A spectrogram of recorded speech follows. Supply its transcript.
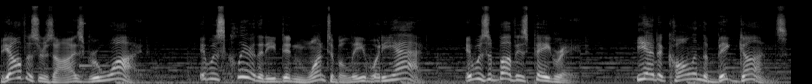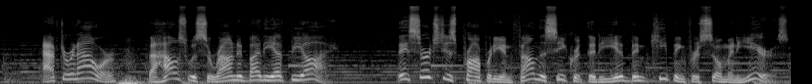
The officer's eyes grew wide. It was clear that he didn't want to believe what he had. It was above his pay grade. He had to call in the big guns. After an hour, the house was surrounded by the FBI. They searched his property and found the secret that he had been keeping for so many years.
